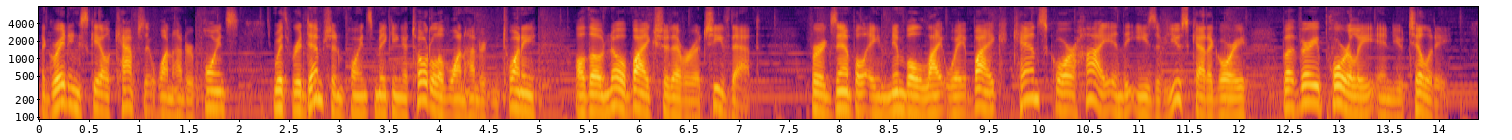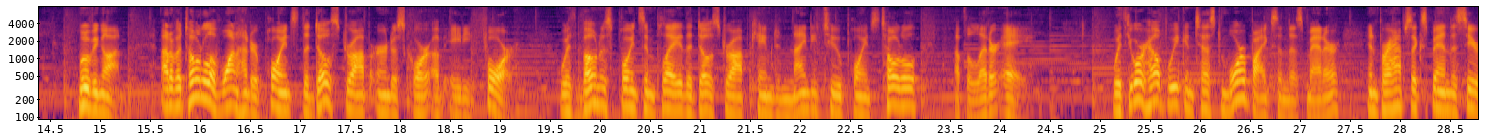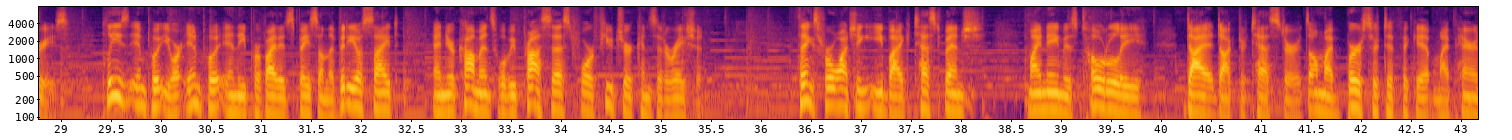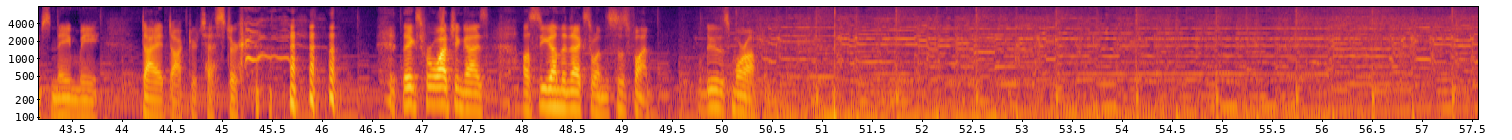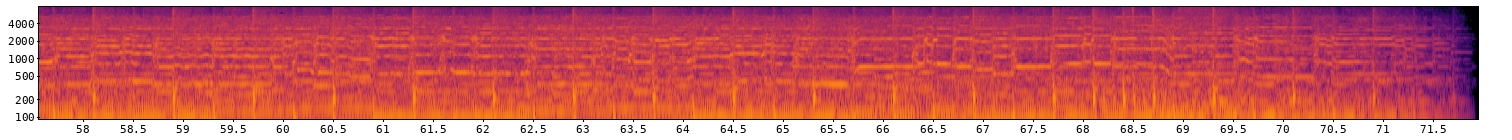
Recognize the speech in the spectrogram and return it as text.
The grading scale caps at 100 points, with redemption points making a total of 120, although no bike should ever achieve that. For example, a nimble lightweight bike can score high in the ease of use category, but very poorly in utility. Moving on. Out of a total of 100 points, the Dost Drop earned a score of 84. With bonus points in play, the Dost Drop came to 92 points total of the letter A. With your help, we can test more bikes in this manner and perhaps expand the series. Please input your input in the provided space on the video site, and your comments will be processed for future consideration. Thanks for watching eBike Test Bench. My name is totally Diet Dr. Tester. It's on my birth certificate. My parents named me Diet Dr. Tester. Thanks for watching, guys. I'll see you on the next one. This was fun. We'll do this more often.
